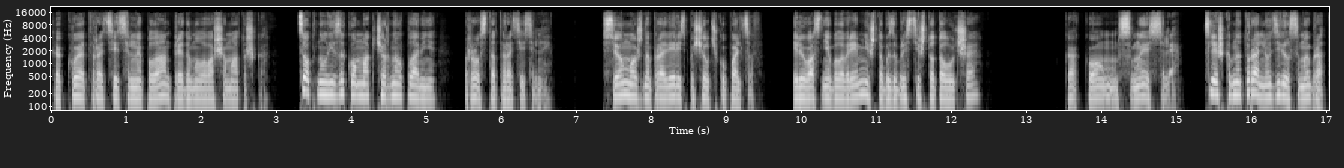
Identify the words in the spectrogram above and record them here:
«Какой отвратительный план придумала ваша матушка!» Цокнул языком маг черного пламени. «Просто отвратительный!» Все можно проверить по щелчку пальцев. Или у вас не было времени, чтобы изобрести что-то лучшее? В каком смысле? Слишком натурально удивился мой брат.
